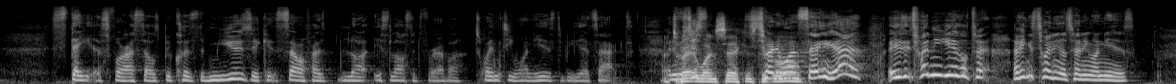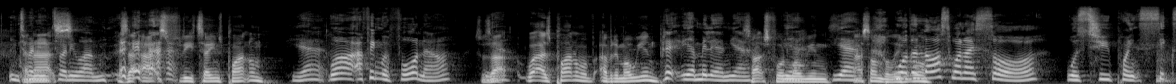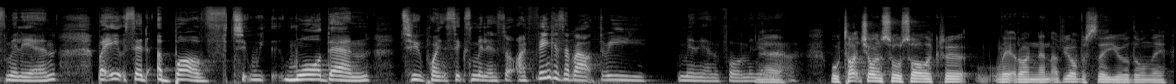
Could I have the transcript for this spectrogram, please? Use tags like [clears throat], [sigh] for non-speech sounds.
status for ourselves because the music itself has la- it's lasted forever 21 years to be exact uh, And it was 21 seconds 21 seconds yeah is it 20 years or 20, i think it's 20 or 21 years in And that's- 2021 Is that that's [laughs] three times platinum? yeah. Well, I think we're four now. So is yeah. that what is platinum every million? Yeah, million, yeah. So that's four yeah. million. Yeah. That's unbelievable. Well, the last one I saw was 2.6 million, but it said above, to, more than 2.6 million. So I think it's about 3 million, 4 million Yeah. We'll touch on So Solid Crew later on in the interview. Obviously, you were the only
